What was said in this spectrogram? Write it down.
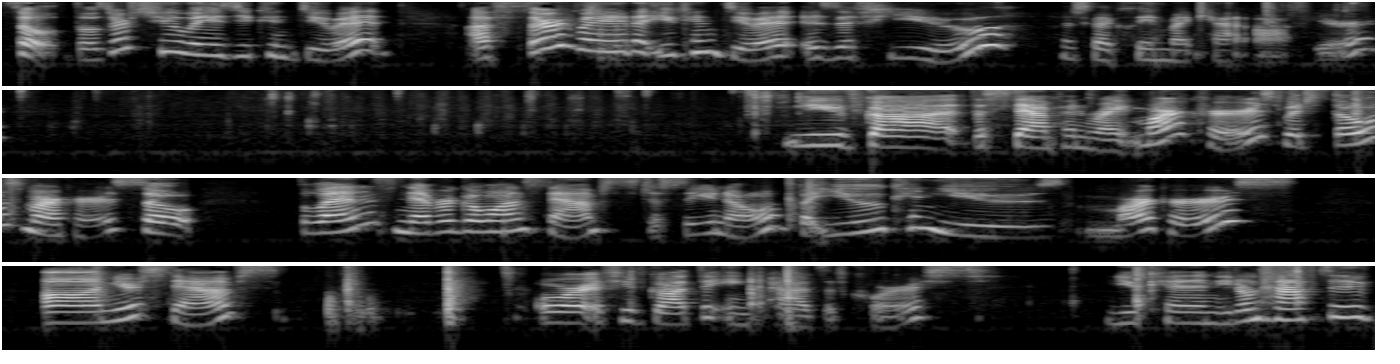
So those are two ways you can do it. A third way that you can do it is if you, I just gotta clean my cat off here. You've got the Stampin' Write markers, which those markers, so blends never go on stamps, just so you know, but you can use markers on your stamps, or if you've got the ink pads, of course, you can, you don't have to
